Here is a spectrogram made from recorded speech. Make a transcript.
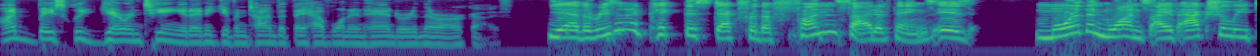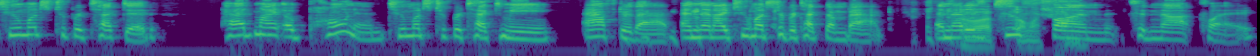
I'm basically guaranteeing at any given time that they have one in hand or in their archive. Yeah, the reason I picked this deck for the fun side of things is more than once I've actually too much to protected, had my opponent too much to protect me after that, and then I too much to protect them back. And that Oh, is too so fun. fun to not play.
